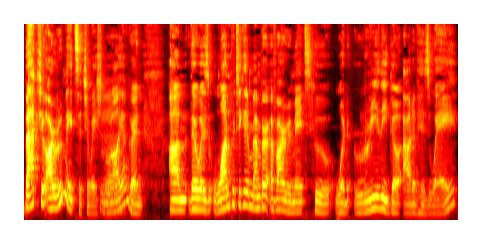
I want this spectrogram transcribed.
back to our roommate situation when we we're all younger. And um, there was one particular member of our roommates who would really go out of his way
